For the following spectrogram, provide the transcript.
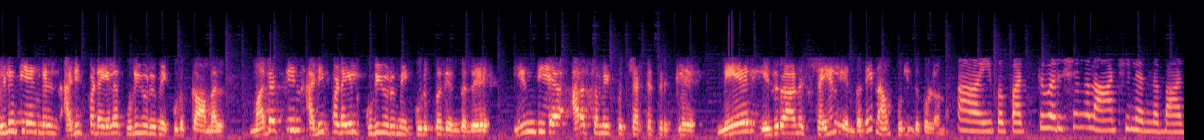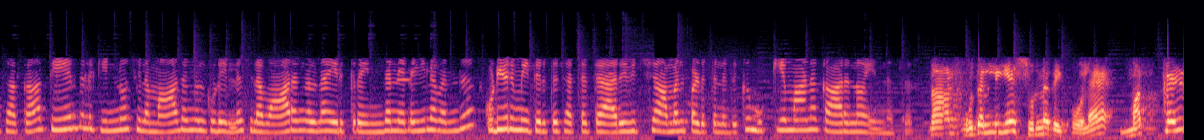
விழுமியங்களின் அடிப்படையில குடியுரிமை கொடுக்காமல் மதத்தின் அடிப்படையில் குடியுரிமை கொடுப்பது என்பது இந்திய அரசமைப்பு சட்டத்திற்கு நேர் எதிரான செயல் என்பதை நாம் புரிந்து கொள்ளணும். இப்ப பத்து வருஷங்கள் ஆட்சியில இருந்த பாஜக தேர்தலுக்கு இன்னும் சில மாதங்கள் கூட இல்ல சில வாரங்கள் தான் இருக்கிற இந்த நிலையில வந்து குடியுரிமை திருத்த சட்டத்தை அறிவிச்சு அமல்படுத்தினதுக்கு முக்கியமான காரணம் என்ன சார் நான் முதல்லயே சொன்னதை போல மக்கள்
